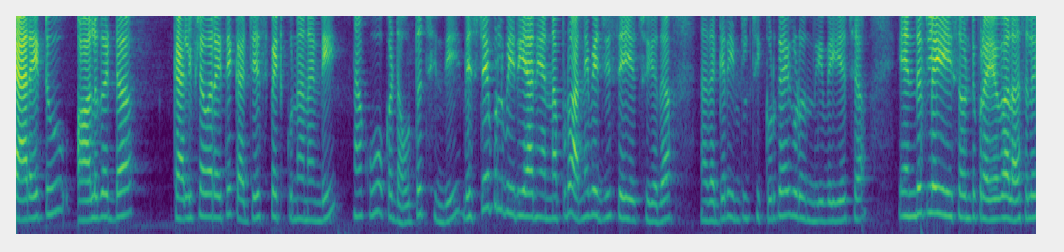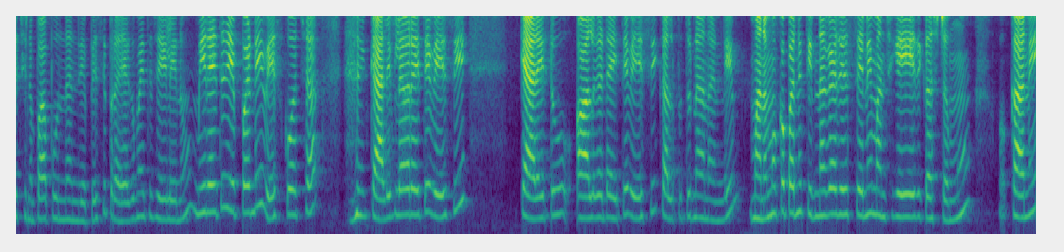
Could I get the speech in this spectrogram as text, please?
క్యారెట్ ఆలుగడ్డ కాలీఫ్లవర్ అయితే కట్ చేసి పెట్టుకున్నానండి. నాకు ఒక డౌట్ వచ్చింది. వెజిటేబుల్ బిర్యానీ అన్నప్పుడు అన్ని వెజ్జెస్ వేయొచ్చు కదా. నా దగ్గర ఇంట్లో చిక్కుడుకాయ కూడా ఉంది. వేయొచ్చా? ఎందుకులే ఇటువంటి ప్రయోగాలు? అసలే చిన్నపాప ఉందని చెప్పేసి ప్రయోగం అయితే చేయలేను. మీరైతే చెప్పండి. వేసుకోవచ్చా? కాలీఫ్లవర్ అయితే వేసి క్యారెట్ ఆలుగడ్డ అయితే వేసి కలుపుతున్నానండి. మనం ఒక పని తిన్నగా చేస్తేనే మంచిగా అయ్యేది కష్టము. కానీ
